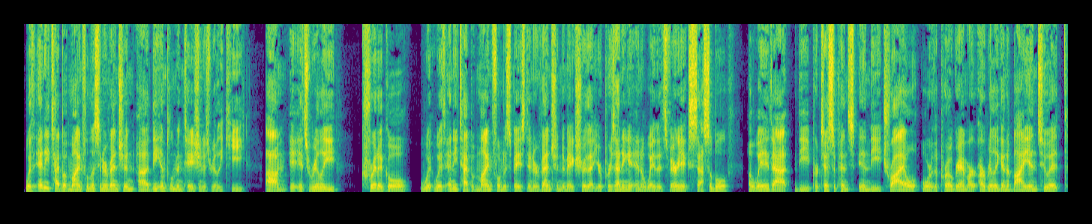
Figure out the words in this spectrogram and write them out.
with any type of mindfulness intervention, uh, the implementation is really key. Um, it, it's really critical with, with any type of mindfulness based intervention to make sure that you're presenting it in a way that's very accessible a way that the participants in the trial or the program are, are really going to buy into it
